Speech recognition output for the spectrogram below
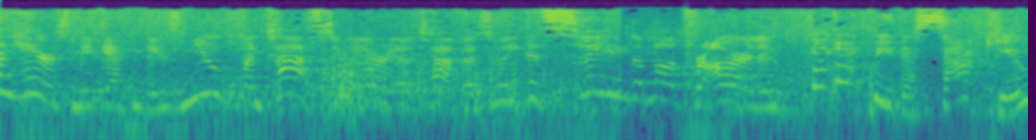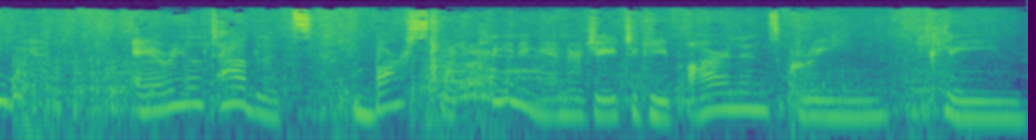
And here's me getting these new fantastic Ariel tablets so we can sling them out for Ireland. They get me the sack you win. Ariel tablets burst with cleaning energy to keep Ireland's green clean.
